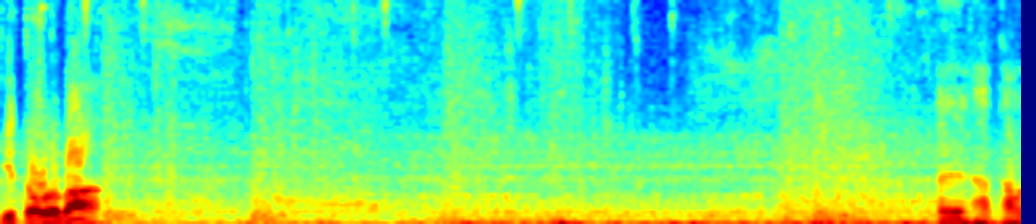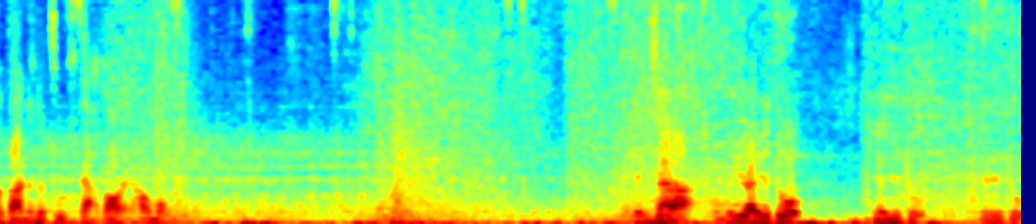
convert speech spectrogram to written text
别逗了吧！哎，他他会把那个柱子打爆，哎，好猛！等一下啦，怎么越来越多，越来越多，越来越多！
